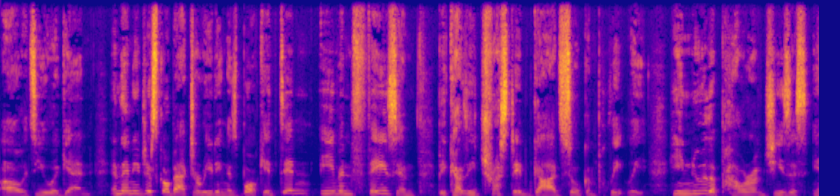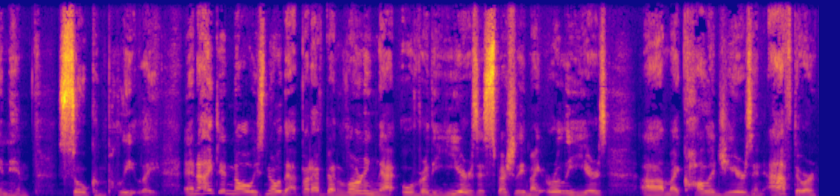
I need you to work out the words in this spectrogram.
oh, it's you again. And then he'd just go back to reading his book. It didn't even faze him because he trusted God so completely. He knew the power of Jesus in him so completely. And I didn't always know that, but I've been learning that over the years, especially my early years. Um, my college years and after.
